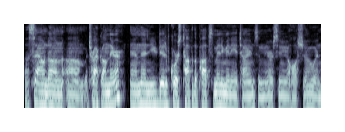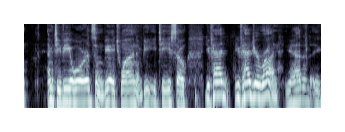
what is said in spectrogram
a sound on um, a track on there, and then you did, of course, Top of the Pops many, many times in the Arsenio Hall show, and MTV Awards and VH1 and BET. So you've had you've had your run. You had a, a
